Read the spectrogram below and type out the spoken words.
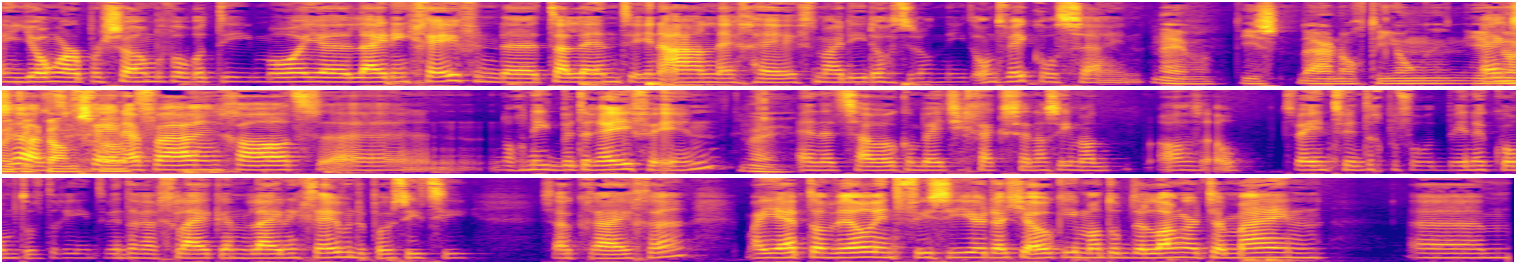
een jonger persoon bijvoorbeeld die mooie leidinggevende talenten in aanleg heeft, maar die nog, nog niet ontwikkeld zijn. Nee, want die is daar nog te jong in. Die heeft nooit Exact, kans geen gehad. ervaring gehad, eh, nog niet bedreven in. Nee, En het zou ook een beetje gek zijn als iemand als op 22 bijvoorbeeld binnenkomt of 23 en gelijk een leidinggevende positie zou krijgen. Maar je hebt dan wel in het vizier dat je ook iemand op de lange termijn ehm,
